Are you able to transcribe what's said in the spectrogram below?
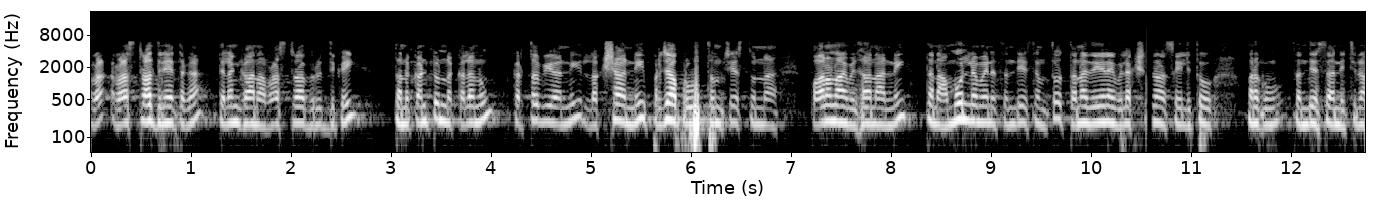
రా- రాష్ట్రాధినేతగా తెలంగాణ రాష్ట్రాభివృద్ధికై తనకంటున్న కలను కర్తవ్యాన్ని లక్ష్యాన్ని ప్రజాప్రభుత్వం చేస్తున్న పాలనా విధానాన్ని తన అమూల్యమైన సందేశంతో తనదైన విలక్షణ శైలితో మనకు సందేశాన్ని ఇచ్చిన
